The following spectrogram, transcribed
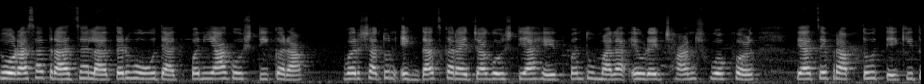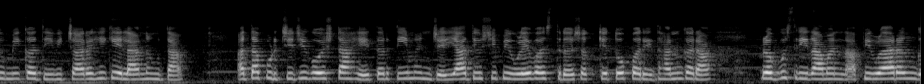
थोडासा त्रास झाला तर होऊ द्यात पण या गोष्टी करा. वर्षातून एकदाच करायच्या गोष्टी आहेत पण तुम्हाला एवढे छान शुभफळ याचे प्राप्त होते की तुम्ही कधी विचारही केला नव्हता. आता पुढची जी गोष्ट आहे तर ती म्हणजे या दिवशी पिवळे वस्त्र शक्यतो परिधान करा. प्रभू श्रीरामांना पिवळा रंग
